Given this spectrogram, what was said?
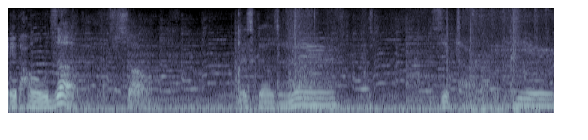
it holds up. So this goes in there. Zip tie right here.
